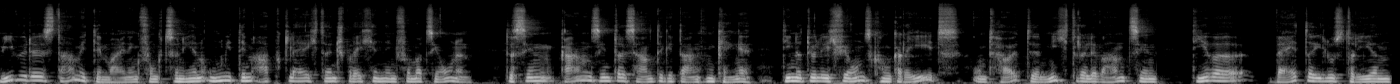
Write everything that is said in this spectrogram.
Wie würde es da mit dem Mining funktionieren und mit dem Abgleich der entsprechenden Informationen? Das sind ganz interessante Gedankengänge, die natürlich für uns konkret und heute nicht relevant sind, die aber weiter illustrieren,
